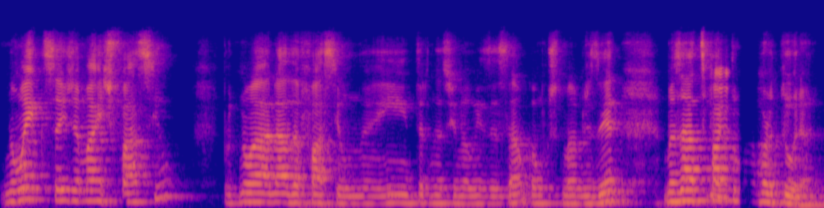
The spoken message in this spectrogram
não é que seja mais fácil, porque não há nada fácil em internacionalização, como costumamos dizer, mas há de facto uma abertura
